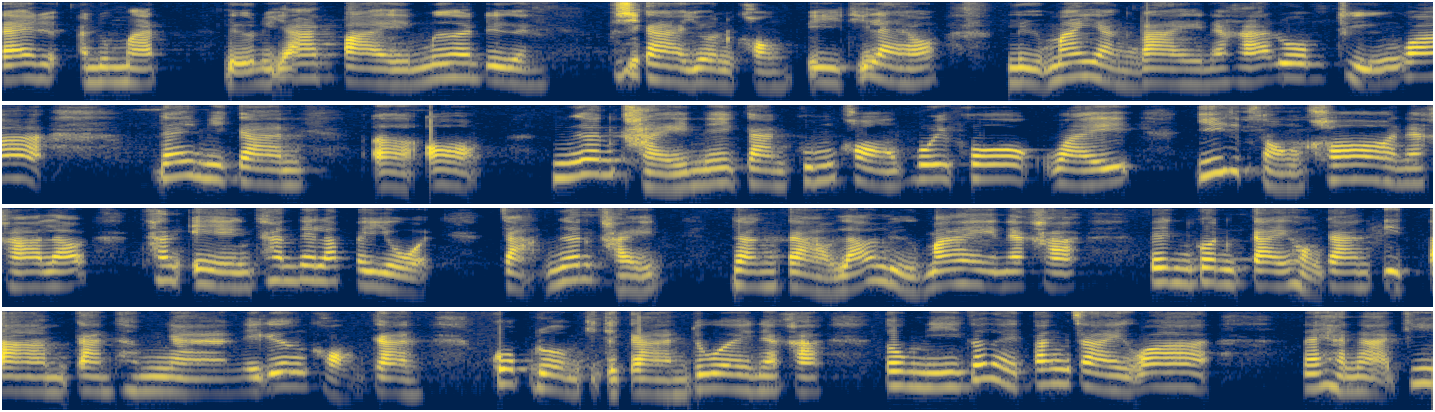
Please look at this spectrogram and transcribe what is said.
ได้อนุมัติ หรืออนุญาตไปเมื่อเดือนพฤศจิกายนของปีที่แล้ว หรือไม่อย่างไรนะคะรวมถึงว่าได้มีการออออกเงื่อนไขในการคุ้มครองผู้บริโภคไว้ 22 ข้อนะคะ แล้วท่านเองท่านได้รับประโยชน์ จากเงื่อนไขดังกล่าวแล้วหรือไม่นะคะ เป็นนกลไกของการติดตามการทำงานในเรื่องของการควบรวมกิจการด้วยนะคะ ตรงนี้ก็เลยตั้งใจว่าในฐานะที่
